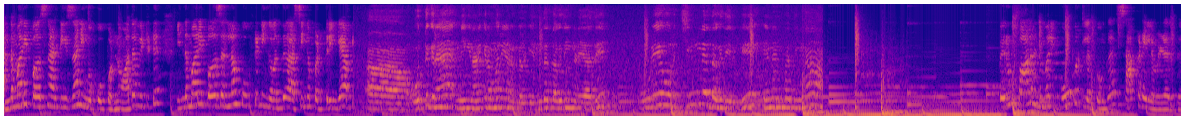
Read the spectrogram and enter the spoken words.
அந்த மாதிரி பர்சனாலிட்டிஸ் தான் நீங்க கூப்பிடணும். அதை விட்டுட்டு இந்த மாதிரி பர்சன்லாம் கூப்பிட்டு நீங்க வந்து அசிங்கப்படுத்துறீங்களே ஒத்துக்கிறேன். நீங்கள் நினைக்கிற மாதிரி எனக்கு எந்த தகுதியும் கிடையாது. ஒரே ஒரு சின்ன தகுதி இருக்கு. என்னன்னு பாத்தீங்கன்னா பெரும்பாலும் இந்த மாதிரி கோபுரத்துல இருக்கவங்க சாக்கடையில விழறது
